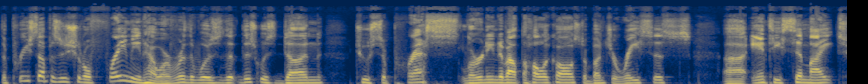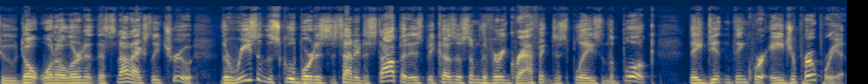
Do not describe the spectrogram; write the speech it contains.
The presuppositional framing, however, that was that this was done to suppress learning about the Holocaust. A bunch of racists, uh, anti-Semites who don't want to learn it. That's not actually true. The reason the school board has decided to stop it is because of some of the very graphic displays in the book they didn't think were age appropriate,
